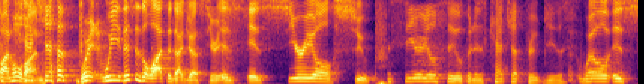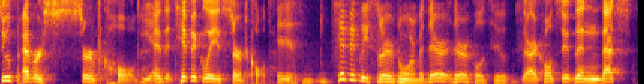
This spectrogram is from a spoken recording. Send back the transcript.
on, hold on. ketchup- We're, we this is a lot to digest here. Is is cereal soup? cereal soup and is ketchup fruit juice. Well, is soup ever served cold? Yes. Is it typically served cold? It is typically served warm, but there there are cold soups. There are cold soup. Then that's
